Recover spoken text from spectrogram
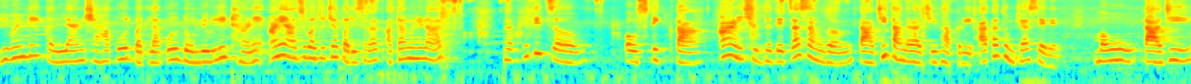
भिवंडी कल्याण शहापूर बदलापूर डोंबिवली ठाणे आणि आजूबाजूच्या परिसरात आता मिळणार घरगुती चव पौष्टिकता आणि शुद्धतेचा संगम ताजी तांदळाची भाकरी आता तुमच्या सेवेत. मऊ ताजी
